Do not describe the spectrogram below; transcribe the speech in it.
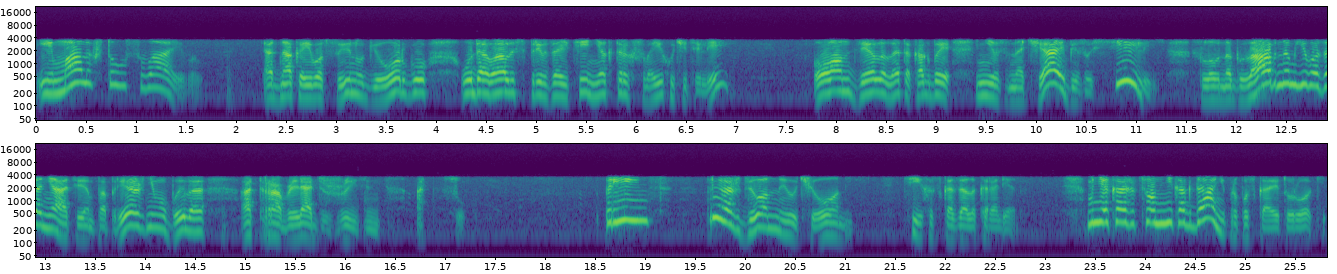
и мало что усваивал. Однако его сыну Георгу удавалось превзойти некоторых своих учителей. Он делал это как бы невзначай, без усилий, словно главным его занятием по-прежнему было отравлять жизнь отцу. «Принц — прирожденный ученый», — тихо сказала королева. Мне кажется, он никогда не пропускает уроки.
